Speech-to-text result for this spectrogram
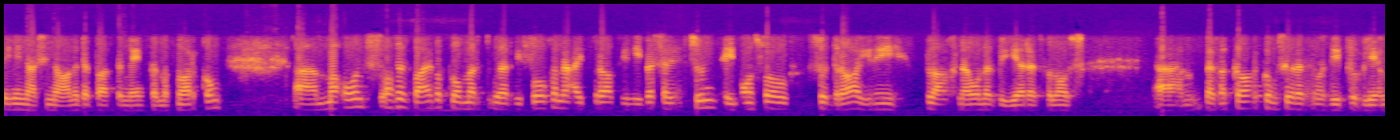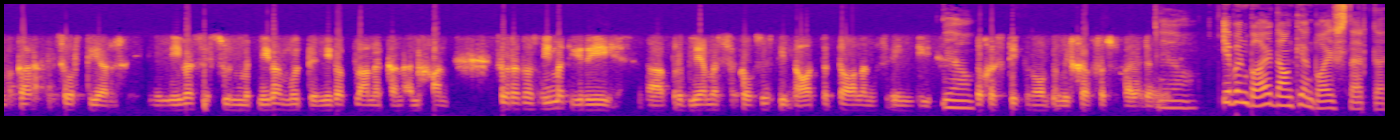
en die nasionale departement bymekaar kom. Ehm um, maar ons ons is baie bekommerd oor die volgende uitbraak, die nuwe seisoen en ons wil sodra hierdie plaag nou onder beheer is, wil ons ehm um, bymekaar kom sodat ons die probleme kan sorteer en 'n nuwe seisoen met nuwe moed en nuwe planne kan ingaan sodat ons nie met hierdie uh, probleme sukkel soos die laatbetalings en die ja. logistiek rondom die gifverspreiding. Ja. Eben baie dankie en baie sterkte.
